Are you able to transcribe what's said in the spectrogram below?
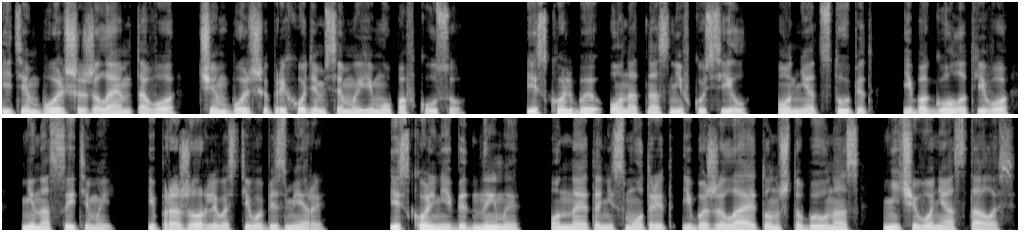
и тем больше желаем того, чем больше приходимся мы ему по вкусу. И сколь бы он от нас не вкусил, он не отступит, ибо голод его ненасытимый, и прожорливость его без меры. И сколь не бедны мы, он на это не смотрит, ибо желает он, чтобы у нас ничего не осталось.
